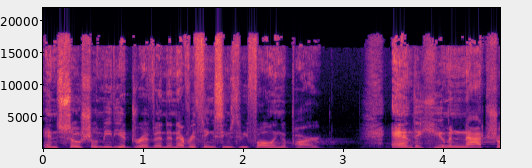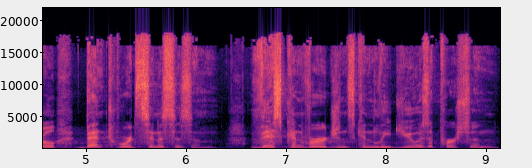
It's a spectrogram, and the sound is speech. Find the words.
and social media driven, and everything seems to be falling apart. And the human natural bent towards cynicism. This convergence can lead you as a person,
